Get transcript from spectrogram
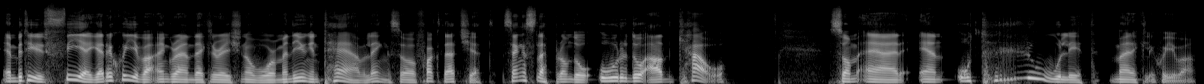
En betydligt fegare skiva än Grand Declaration of War, men det är ju ingen tävling, så fuck that shit. Sen släpper de då Urdo Ad Kao, som är en otroligt märklig skiva.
